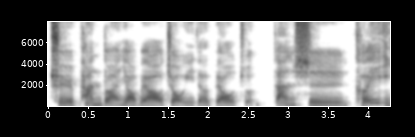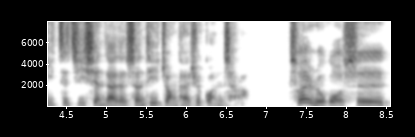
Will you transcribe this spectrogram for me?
去判断要不要就医的标准，但是可以以自己现在的身体状态去观察。所以，如果是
